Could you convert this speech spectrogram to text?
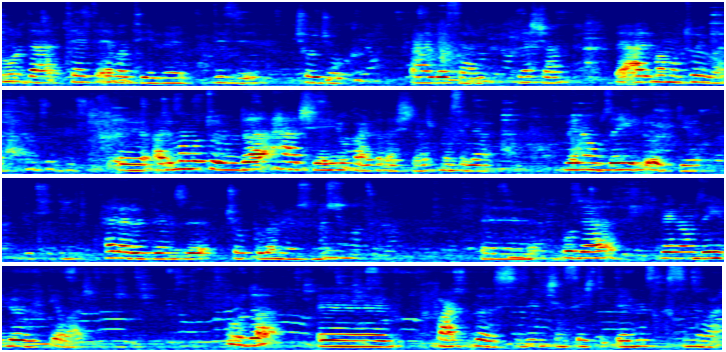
burada TRT EVA TV, dizi, çocuk, belgesel, yaşam ve arama motoru var. Ee, arama motorunda her şey yok arkadaşlar. Mesela Venom zehirli öfke. Her aradığınızı çok bulamıyorsunuz. Ee, burada Venom zehirli öfke var. Burada ee, farklı sizin için seçtiklerimiz kısmı var.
